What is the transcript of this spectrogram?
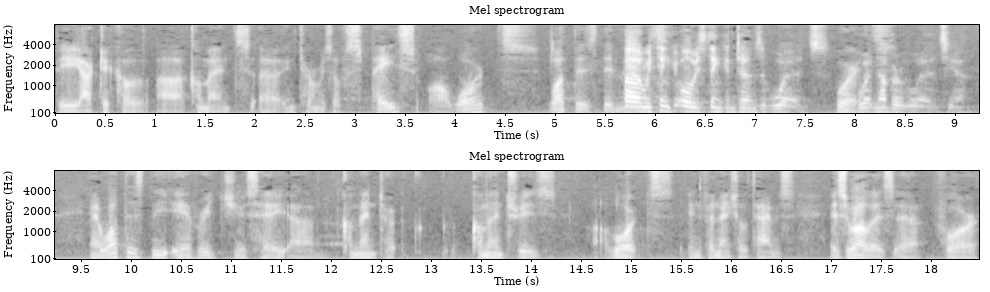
the article uh, comments uh, in terms of space or words? What is the Uh, we think always think in terms of words. Words. Wo- number of words, yeah. and what is the average, you say, um, commentar- commentaries uh, words in Financial Times, as well as uh, for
